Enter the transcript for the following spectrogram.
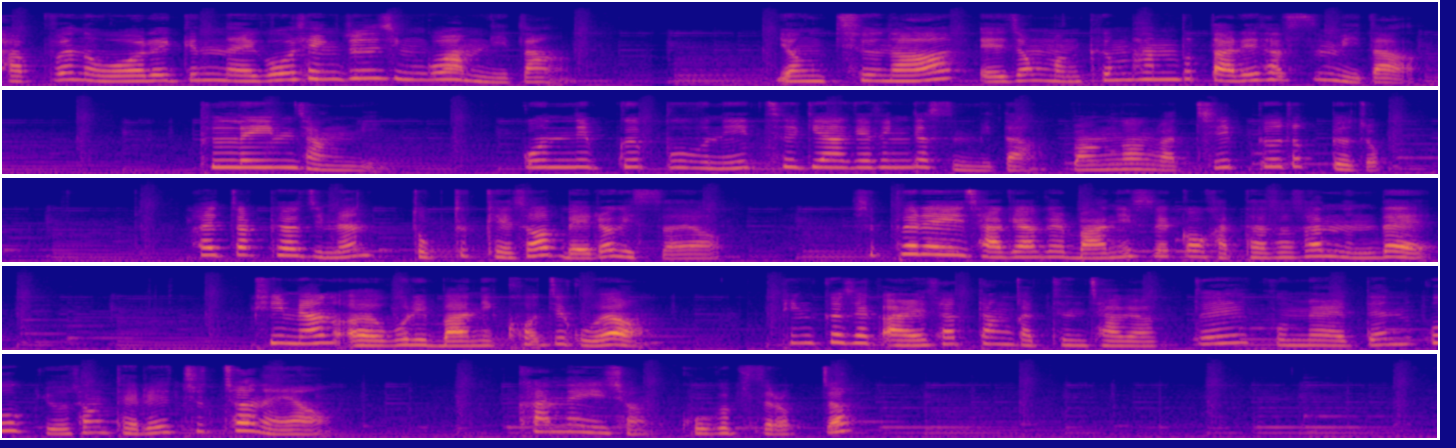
바쁜 5월을 끝내고 생존 신고합니다. 영추나 애정만큼 한 보따리 샀습니다. 플레임 장미. 꽃잎 끝부분이 특이하게 생겼습니다. 왕관같이 뾰족뾰족. 활짝 펴지면 독특해서 매력 있어요. 스프레이 작약을 많이 쓸 것 같아서 샀는데 피면 얼굴이 많이 커지고요. 핑크색 알사탕 같은 작약들 구매할 땐꼭이 상태를 추천해요. 카네이션 고급스럽죠?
